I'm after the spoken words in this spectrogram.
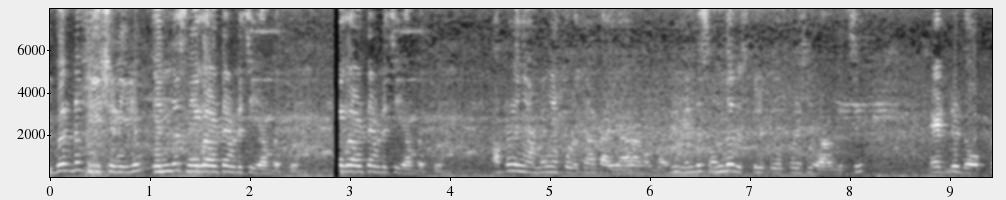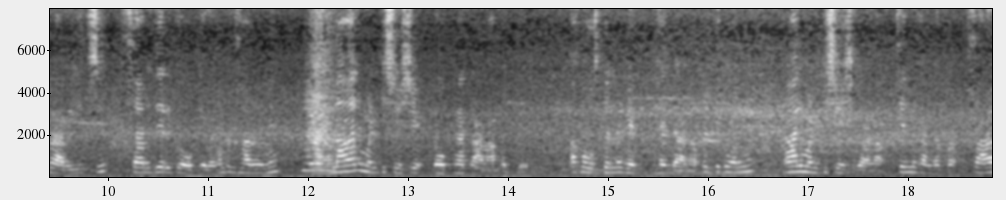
ഇവരുടെ ഭീഷണിയിലും എന്റെ സ്നേഹമായിട്ട് എവിടെ ചെയ്യാൻ പറ്റും സ്നേഹമായിട്ട് എവിടെ ചെയ്യാൻ പറ്റും അപ്പോൾ ഞാൻ ഞാൻ കൊടുക്കാൻ തയ്യാറാണെന്ന് പറഞ്ഞു. എന്റെ സ്വന്തം റിസ്കിൽ പേപ്പേഴ്സ് വാങ്ങിച്ച് ഹെഡ് ഡോക്ടറെ അറിയിച്ച് സർജറിക്ക് ഓക്കെ വേണം അപ്പം പറഞ്ഞു നാല് മണിക്ക് ശേഷം ഡോക്ടറെ കാണാൻ പറ്റും. ആ ഹോസ്പിറ്റലിന്റെ ഹെഡാണ്. അപ്പോഴത്തേക്ക് പറഞ്ഞു നാല് മണിക്ക് ശേഷം കാണാം. ചെന്ന് കണ്ടപ്പോൾ സാർ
